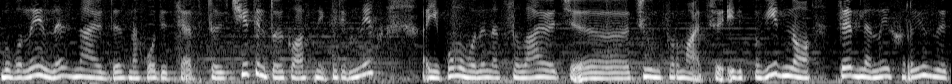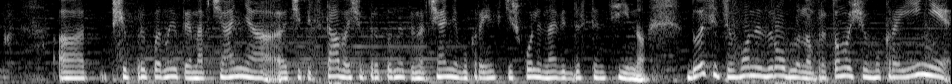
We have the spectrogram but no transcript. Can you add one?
бо вони не знають, де знаходиться той вчитель, той класний керівник, якому вони надсилають е, цю інформацію. І відповідно це для них ризик. е, Щоб припинити навчання е, чи підстава, щоб припинити навчання в українській школі навіть дистанційно, досі цього не зроблено. При тому, що в Україні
